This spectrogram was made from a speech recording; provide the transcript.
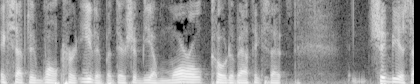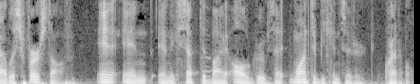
accepted won't hurt either. But there should be a moral code of ethics that should be established first off and, and, and accepted by all groups that want to be considered credible.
